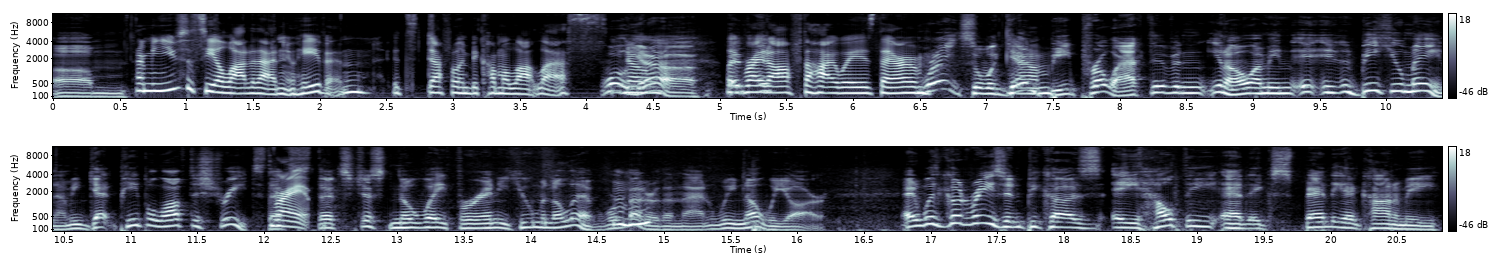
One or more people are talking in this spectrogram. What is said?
Um, I mean, you used to see a lot of that in New Haven. It's definitely become a lot less. Well, you know? yeah. Like And- right and- off the highways there. Right. So again, Yeah. be proactive and you know, I mean, it, it, be humane. I mean, get people off the streets. That's, Right. That's just no way for any human to live. We're better than that, and we know we are, and with good reason because a healthy and expanding economy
